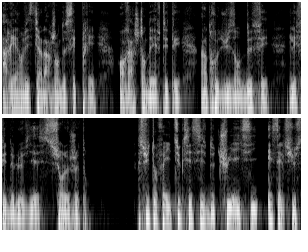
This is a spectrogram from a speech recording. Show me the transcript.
à réinvestir l'argent de ses prêts en rachetant des FTT, introduisant de fait l'effet de levier sur le jeton. Suite aux faillites successives de TreeAC et Celsius,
